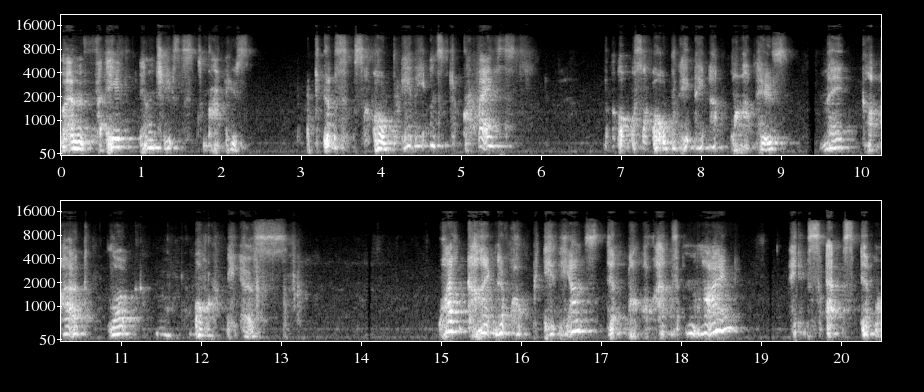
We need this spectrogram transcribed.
When faith in Jesus Christ produces obedience to Christ, those obedient lives make God look glorious. What kind of obedience did Paul have in mind? He says in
